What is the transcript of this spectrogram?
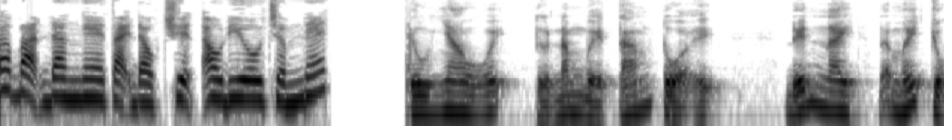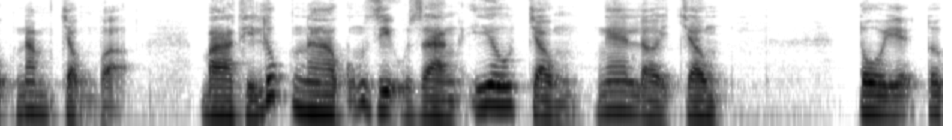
Các bạn đang nghe tại đọc truyện audio.net Yêu nhau ấy, từ năm 18 tuổi, đến nay đã mấy chục năm chồng vợ. Bà thì lúc nào cũng dịu dàng yêu chồng, nghe lời chồng. Tôi ấy, tôi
